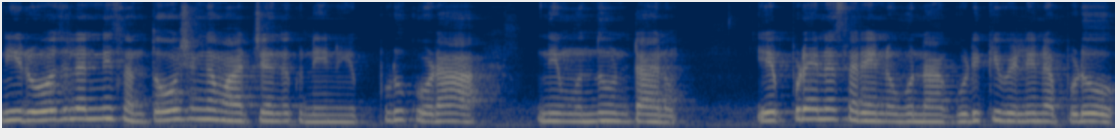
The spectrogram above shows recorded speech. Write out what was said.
నీ రోజులన్నీ సంతోషంగా మార్చేందుకు నేను ఎప్పుడు కూడా నీ ముందు ఉంటాను. ఎప్పుడైనా సరే నువ్వు నా గుడికి వెళ్ళినప్పుడు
